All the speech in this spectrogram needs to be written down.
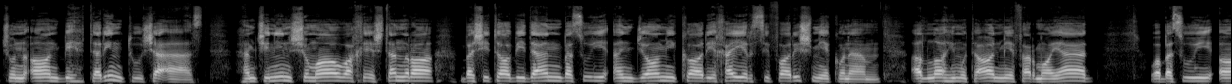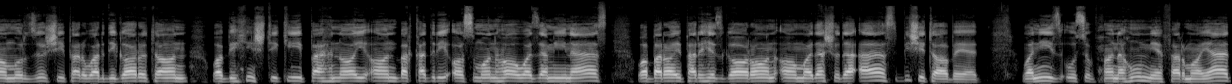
چون آن بهترین توشه است. همچنین شما و خیشتن را به شتابیدن به سوی انجام کاری خیر سفارش می کنم. الله متعال می فرماید و به سوی آمرزش پروردگارتان و بهشتی که پهنای آن به قدری آسمان ها و زمین است و برای پرهزگاران آمده شده است بشتابید و نیز او سبحانه می فرماید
